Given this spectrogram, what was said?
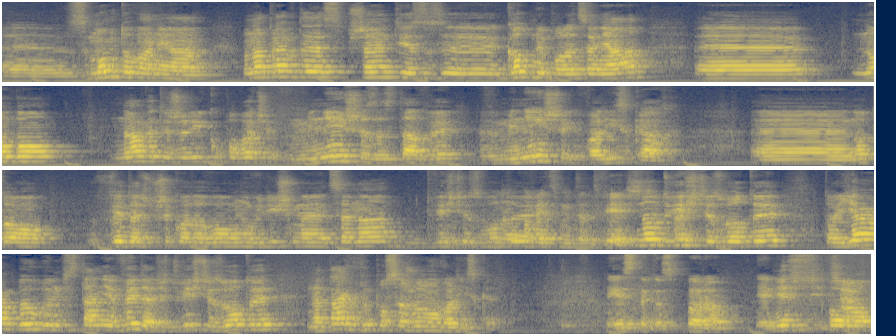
e, zmontowania. No naprawdę sprzęt jest e, godny polecenia, no bo nawet jeżeli kupować mniejsze zestawy w mniejszych walizkach, no to wydać przykładowo, mówiliśmy, cena 200 zł. no powiedzmy te 200. No tak? 200 zł, to ja byłbym w stanie wydać 200 zł na tak wyposażoną walizkę. Jest tego sporo, jak Jest widzicie. sporo,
